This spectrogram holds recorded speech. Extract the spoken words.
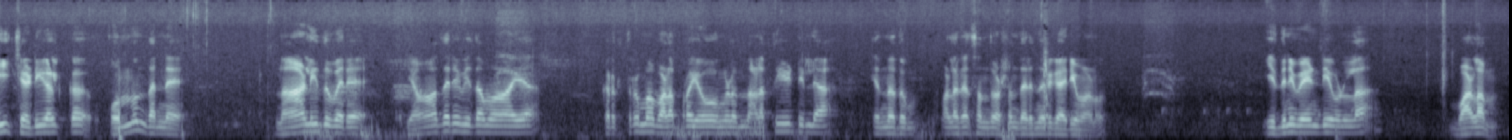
ഈ ചെടികൾക്ക് ഒന്നും തന്നെ നാളിതുവരെ യാതൊരു വിധമായ കൃത്രിമ വളപ്രയോഗങ്ങളും നടത്തിയിട്ടില്ല എന്നതും വളരെ സന്തോഷം തരുന്നൊരു കാര്യമാണ്. ഇതിനു വേണ്ടിയുള്ള വളം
